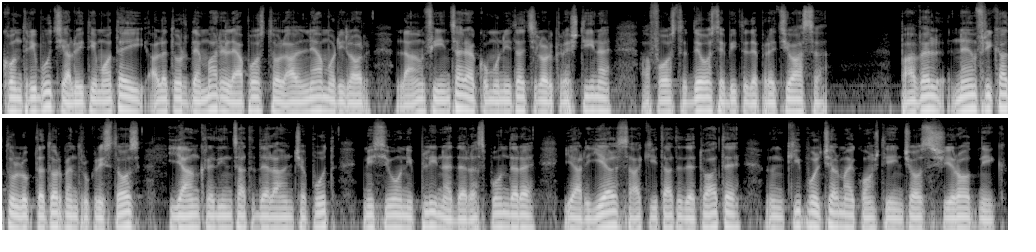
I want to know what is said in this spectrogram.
Contribuția lui Timotei, alături de Marele Apostol al neamurilor, la înființarea comunităților creștine, a fost deosebit de prețioasă. Pavel, neînfricatul luptător pentru Hristos, i-a încredințat de la început misiuni pline de răspundere, iar el s-a achitat de toate în chipul cel mai conștiincios și rodnic.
